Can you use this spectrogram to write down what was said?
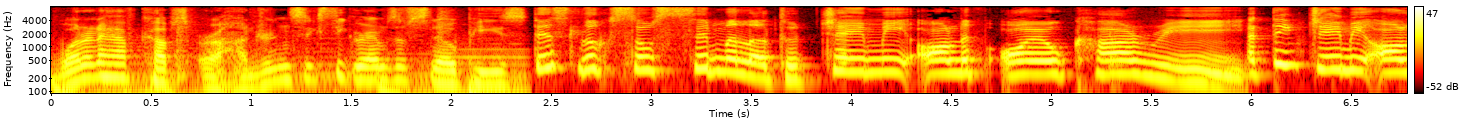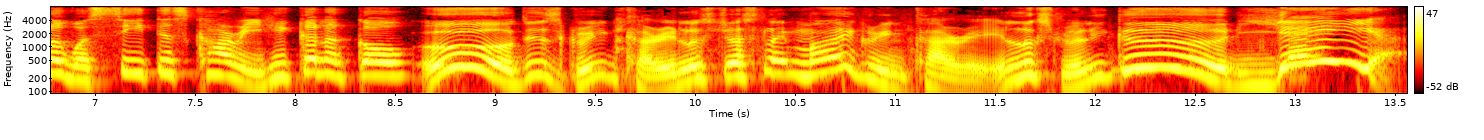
One and a half cups or 160 grams of snow peas. This looks so similar to Jamie olive oil curry. I think Jamie Olive will see this curry. He gonna go, Oh, this green curry looks just like my green curry. It looks really good. Yeah!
